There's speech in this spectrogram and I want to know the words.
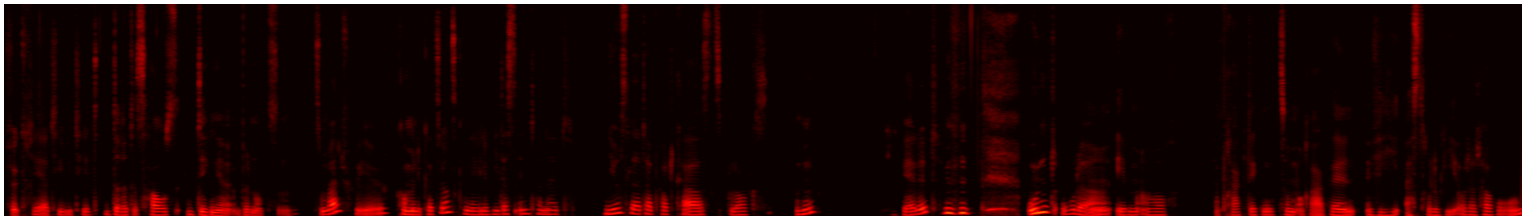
für Kreativität drittes Haus Dinge benutzen. Zum Beispiel Kommunikationskanäle wie das Internet, Newsletter, Podcasts, Blogs. Mhm. You get it? Und oder eben auch Praktiken zum Orakeln wie Astrologie oder Tarot.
